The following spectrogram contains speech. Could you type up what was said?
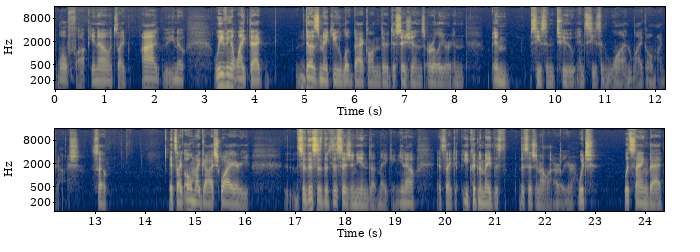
well, fuck, you know. It's like I, you know, leaving it like that does make you look back on their decisions earlier in in season two and season one. Like, oh my gosh. So it's like, oh my gosh, why are you? So this is the decision you ended up making. You know, it's like you couldn't have made this decision a lot earlier. Which, with saying that,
